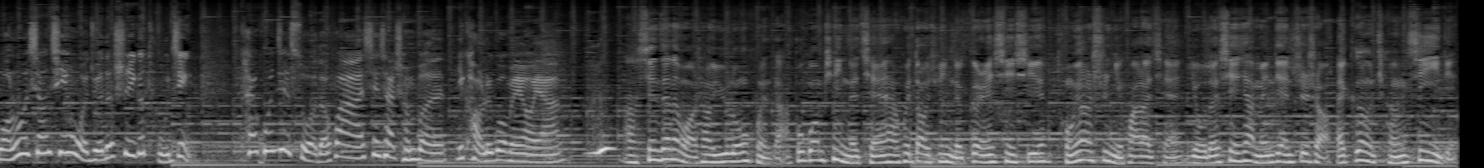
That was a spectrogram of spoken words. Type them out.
网络相亲我觉得是一个途径。开婚介所的话，线下成本你考虑过没有呀？啊，现在的网上鱼龙混杂，不光骗你的钱，还会盗取你的个人信息。同样是你花了钱，有的线下门店至少还更诚信一点。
